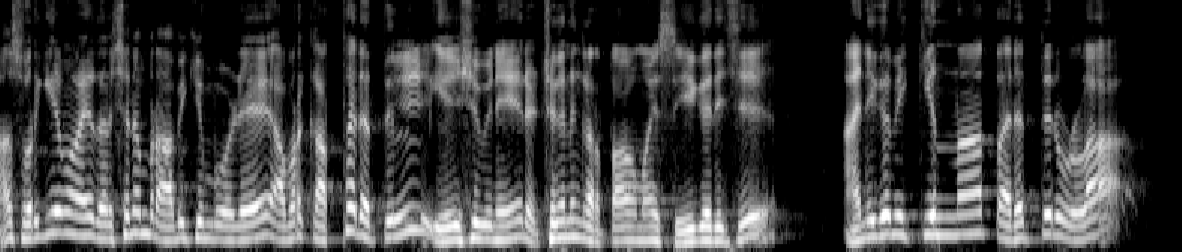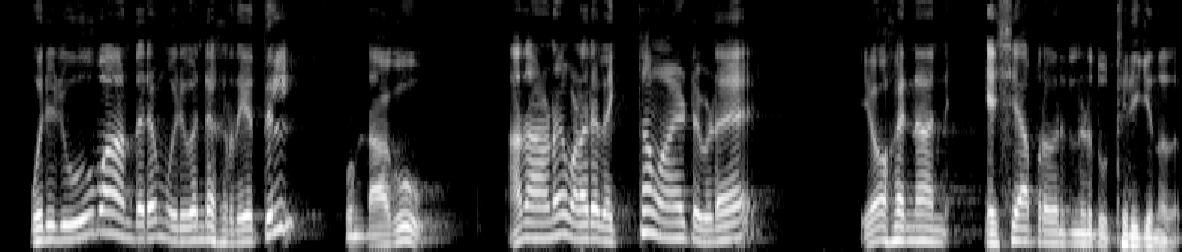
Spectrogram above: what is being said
ആ സ്വർഗീയമായ ദർശനം പ്രാപിക്കുമ്പോഴേ അവർക്ക് അത്തരത്തിൽ യേശുവിനെ രക്ഷകനും കർത്താവുമായി സ്വീകരിച്ച് അനുഗമിക്കുന്ന തരത്തിലുള്ള ഒരു രൂപാന്തരം ഒരുവന്റെ ഹൃദയത്തിൽ ഉണ്ടാകൂ. അതാണ് വളരെ വ്യക്തമായിട്ട് ഇവിടെ യോഹന്നാൻ യശ്യാപ്രവനത്തിനടുത്ത് ഉദ്ധരിക്കുന്നത്.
